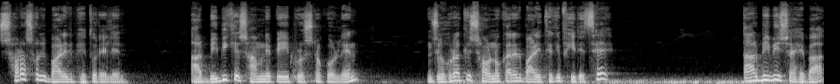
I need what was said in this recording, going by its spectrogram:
সরাসরি বাড়ির ভেতর এলেন। আর বিবিকে সামনে পেয়ে প্রশ্ন করলেন, জোহরা কি স্বর্ণকারের বাড়ি থেকে ফিরেছে? তার বিবি সাহেবা,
